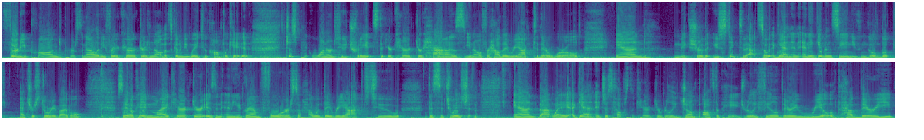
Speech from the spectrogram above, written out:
30 pronged personality for your characters. No, that's going to be way too complicated. Just pick one or two traits that your character has, you know, for how they react to their world and make sure that you stick to that. So, again, in any given scene, you can go look at your story Bible, say, okay, my character is an Enneagram 4, so how would they react to this situation? And that way, again, it just helps the character really jump off the page, really feel very real, to have very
